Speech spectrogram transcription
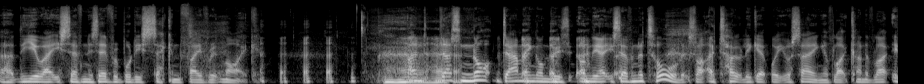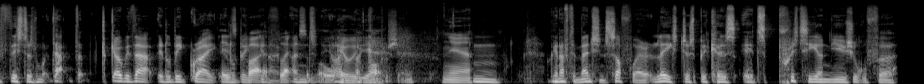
uh, the U87 is everybody's second favourite mic, and that's not damning on the on the 87 at all. It's like I totally get what you're saying. Of like, kind of like, if this doesn't work, that, that go with that. It'll be great. it's It'll be quite you a know, flexible and I- I- yeah. option. Yeah. Hmm. we're going to have to mention software at least, just because it's pretty unusual for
